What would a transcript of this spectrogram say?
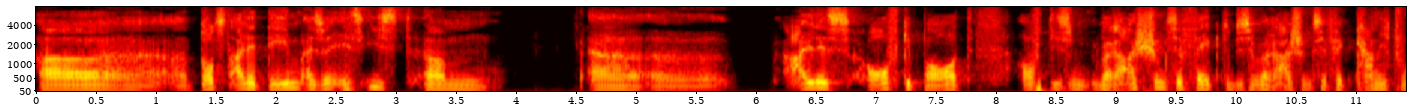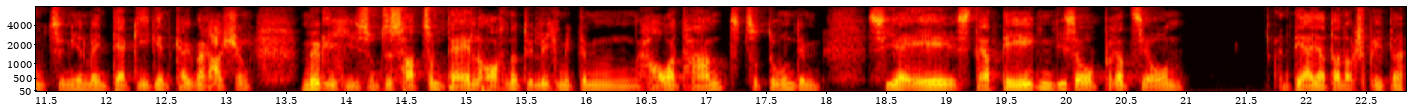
Äh, trotz alledem, also es ist ähm, äh, äh, alles aufgebaut auf diesem Überraschungseffekt und dieser Überraschungseffekt kann nicht funktionieren, weil in der Gegend keine Überraschung möglich ist. Und das hat zum Teil auch natürlich mit dem Howard Hunt zu tun, dem CIA-Strategen dieser Operation der ja dann auch später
